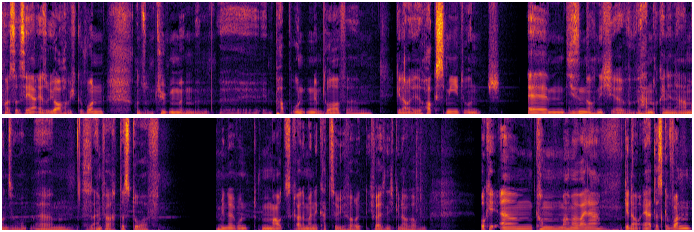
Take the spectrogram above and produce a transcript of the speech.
wo ist das her? Also, ja, habe ich gewonnen. Und so ein Typen im, im, äh, im Pub unten im Dorf. Ähm, genau, äh, Hogsmeade und ähm, die sind noch nicht, äh, haben noch keine Namen und so. Ähm, das ist einfach das Dorf. Im Hintergrund maut gerade meine Katze wie verrückt. Ich weiß nicht genau warum. Okay, ähm, komm, machen wir weiter. Genau, er hat das gewonnen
